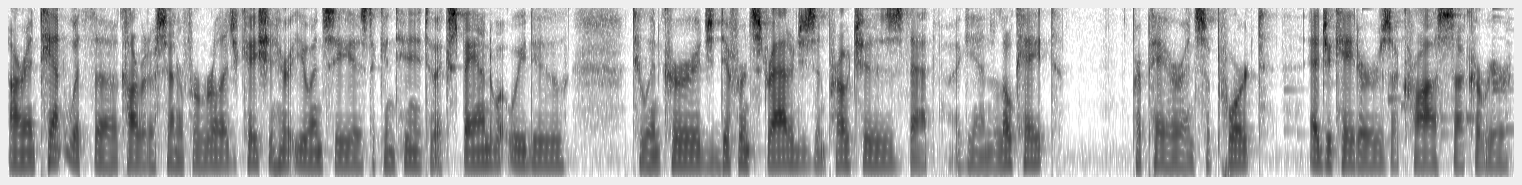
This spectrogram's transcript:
Our intent with the Colorado Center for Rural Education here at UNC is to continue to expand what we do to encourage different strategies and approaches that, again, locate, prepare, and support educators across a career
